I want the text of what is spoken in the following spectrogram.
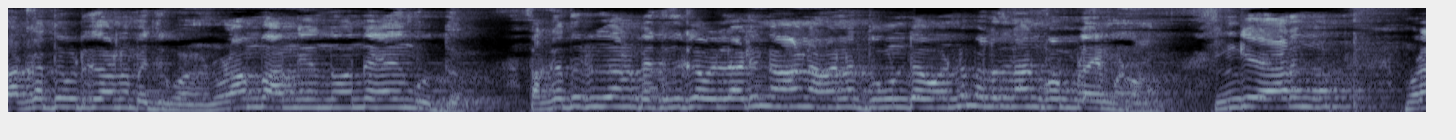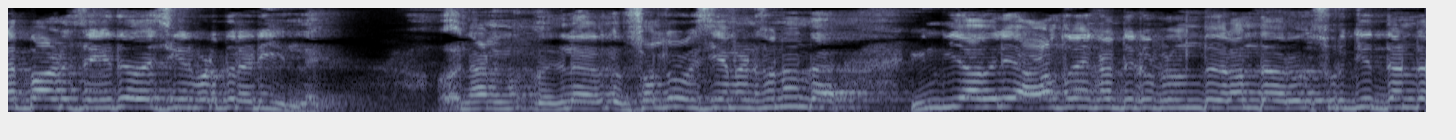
பக்கத்து வீட்டுக்காரனும் பெற்றுக்கணும் நுழம்பு அங்கிருந்து வந்து எனக்கு குத்தும். பக்கத்து வீட்டுக்காரன் பெற்றுக்க விளையாடி நான் அவனை தூண்ட வேண்டும் அல்லது நான் கம்ப்ளைண்ட் பண்ணணும். இங்கே யாரும் முறைப்பாடு செய்து அதை சீர்படுத்த ரெடி இல்லை. நான் இதில் சொல்கிற விஷயம் என்ன சொன்னால் அந்த இந்தியாவிலே ஆழ்துணை கட்டுகள் விழுந்து இறந்த ஒரு சுர்ஜித் தண்ட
